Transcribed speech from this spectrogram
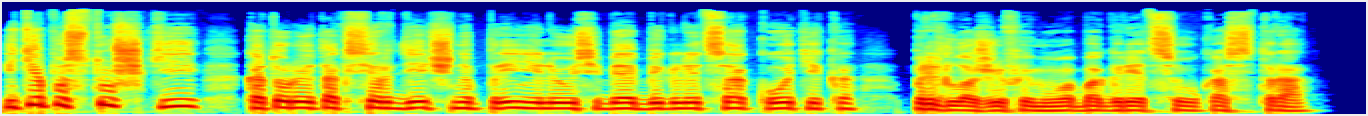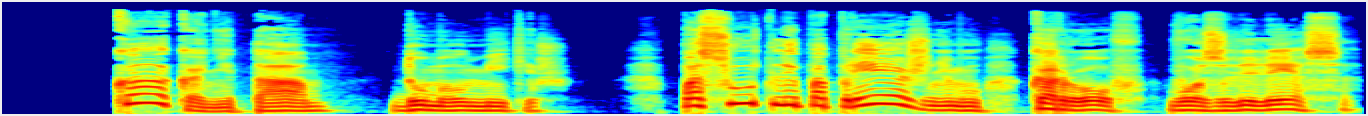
и те пастушки, которые так сердечно приняли у себя беглеца котика, предложив ему обогреться у костра. «Как они там?» — думал Микиш. «Пасут ли по-прежнему коров возле леса?»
